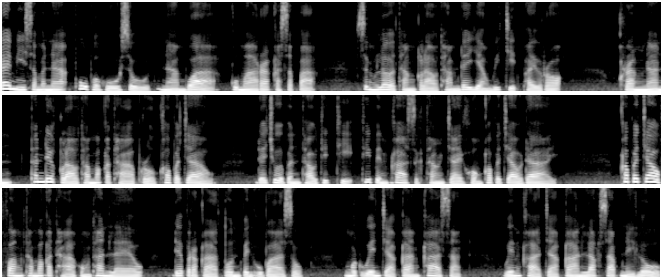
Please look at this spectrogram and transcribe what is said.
ด้มีสมณะผู้พหูสูตร นามว่ากุมารกัสปะ ซึ่งเลิศทางกล่าวธรรมได้อย่างวิจิตไพเราะ ครั้งนั้นท่านได้กล่าวธรรมกถาโปรดข้าพเจ้า ได้ช่วยบรรเทาทิฏฐิที่เป็นข้าศึกทางใจของข้าพเจ้าได้ ข้าพเจ้าฟังธรรมกถาของท่านแล้ว ได้ประกาศตนเป็นอุบาสก งดเว้นจากการฆ่าสัตว์ เว้นขาดจากการลักทรัพย์ในโลก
